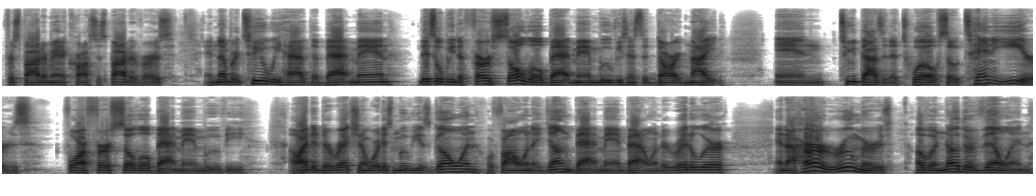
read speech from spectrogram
for Spider-Man Across the Spider-Verse. And number two, we have the Batman. This will be the first solo Batman movie since The Dark Knight in 2012. So 10 years for our first solo Batman movie. I like the direction of where this movie is going. We're following a young Batman battling the Riddler and I heard rumors of another villain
